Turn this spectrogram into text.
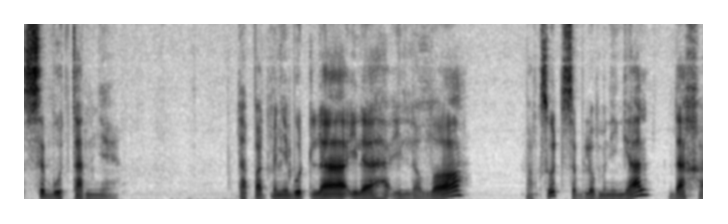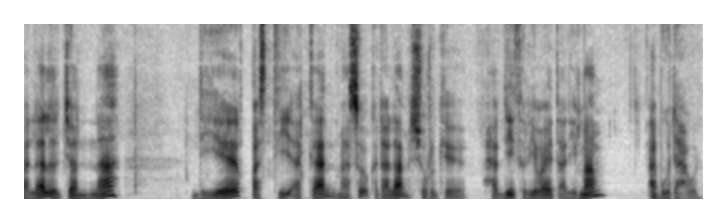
sebutannya dapat menyebut la ilaha illallah maksud sebelum meninggal dakhalal jannah dia pasti akan masuk ke dalam syurga. Hadis riwayat al imam Abu Daud.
